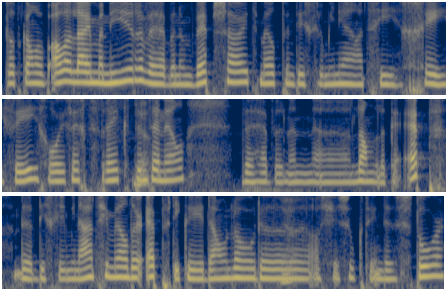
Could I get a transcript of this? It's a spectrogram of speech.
Dat kan op allerlei manieren. We hebben een website, meld.discriminatie gv, gooivechtstreek.nl. We hebben een uh, landelijke app, de discriminatiemelder-app. Die kun je downloaden Ja. als je zoekt in de store.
